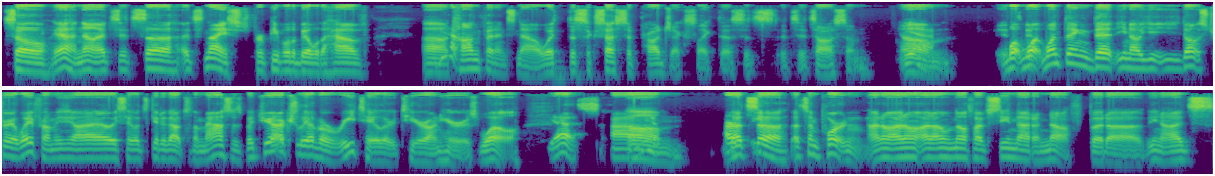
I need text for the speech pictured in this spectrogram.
So yeah, no, it's it's uh it's nice for people to be able to have uh yeah. confidence now with the success of projects like this. It's it's it's awesome. Yeah. Um what, what one thing that you know you, you don't stray away from is you know I always say let's get it out to the masses, but you actually have a retailer tier on here as well. Yes. Um, um you know, that's uh that's important i don't i don't i don't know if i've seen that enough but uh you know it's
